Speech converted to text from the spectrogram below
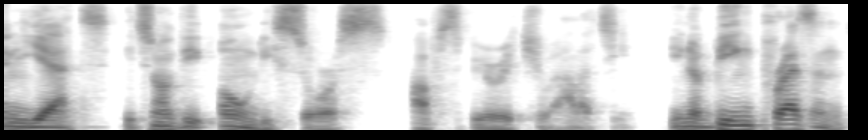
and yet it's not the only source of spirituality you know being present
